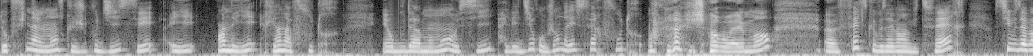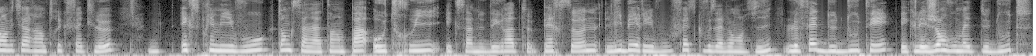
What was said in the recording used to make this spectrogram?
Donc finalement, ce que je vous dis, c'est en ayez rien à foutre. Et au bout d'un moment aussi, allez dire aux gens d'aller se faire foutre. Voilà, genre vraiment, euh, faites ce que vous avez envie de faire. Si vous avez envie de faire un truc, faites-le. Exprimez-vous. Tant que ça n'atteint pas autrui et que ça ne dégrade personne, libérez-vous, faites ce que vous avez envie. Le fait de douter et que les gens vous mettent des doutes,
